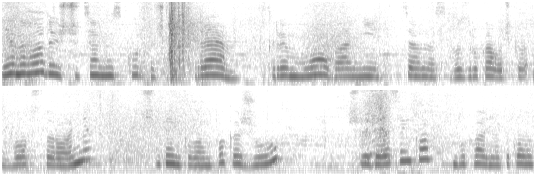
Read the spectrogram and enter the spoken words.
Я нагадую, що це в нас курточка крем, кремовані. Це у нас безрукавочка двостороння. Швиденько вам покажу. Швидесенько, буквально такого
